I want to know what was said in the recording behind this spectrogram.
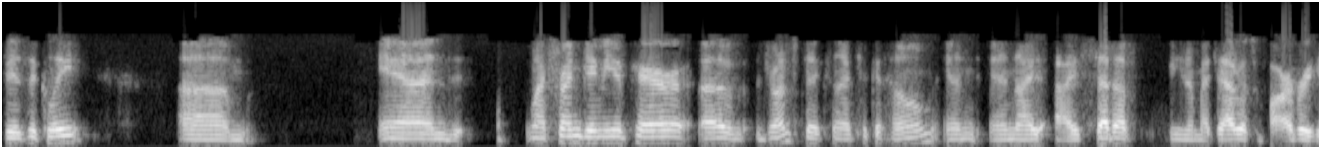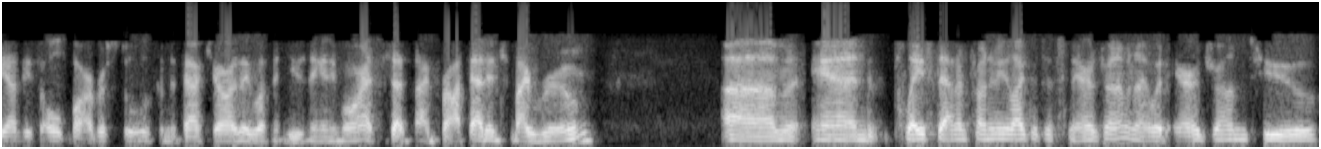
physically, um, and my friend gave me a pair of drumsticks, and I took it home, and and I I set up. You know, my dad was a barber. He had these old barber stools in the backyard. They wasn't using anymore. I set. I brought that into my room um, and placed that in front of me like it's a snare drum, and I would air drum to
